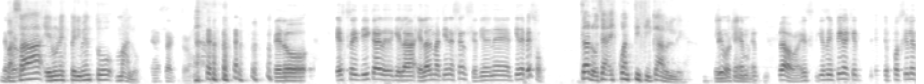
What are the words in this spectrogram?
Basada en un experimento malo. Exacto. Pero eso indica de que la, el alma tiene esencia, tiene, tiene peso. Claro, o sea, es cuantificable. Pues, claro, y eso significa que es posible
